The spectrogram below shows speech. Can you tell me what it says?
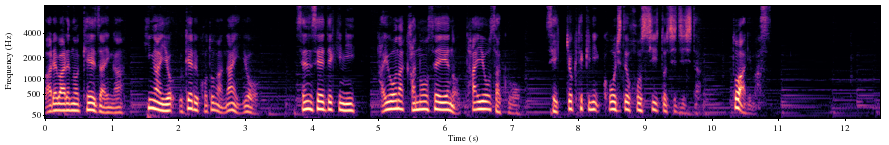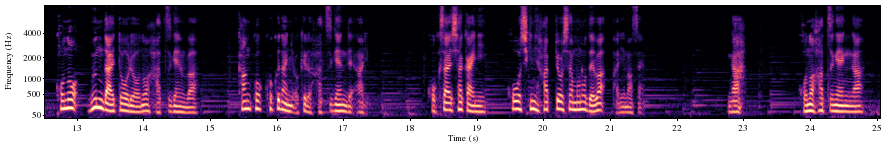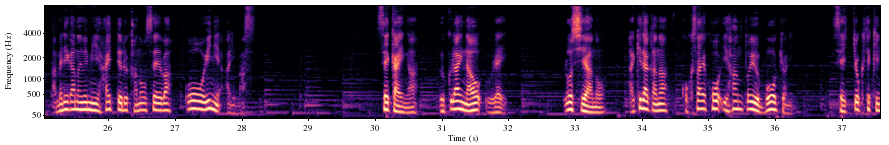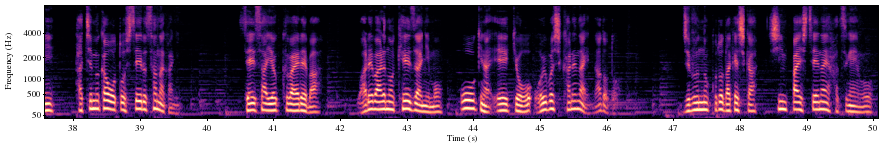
我々の経済が被害を受けることがないよう、先制的に多様な可能性への対応策を積極的に講じてほしいと指示したとあります。このムン大統領の発言は、韓国国内における発言であり、国際社会に公式に発表したものではありません。が、この発言がアメリカの耳に入っている可能性は大いにあります。世界がウクライナを憂い、ロシアの明らかな国際法違反という暴挙に積極的に立ち向かおうとしている最中に、制裁を加えれば我々の経済にも大きな影響を及ぼしかねないなどと、自分のことだけしか心配していない発言を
